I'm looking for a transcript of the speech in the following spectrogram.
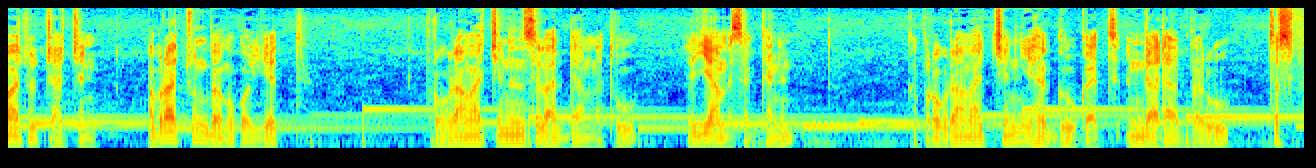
አድማጮቻችን አብራችሁን በመቆየት ፕሮግራማችንን ስላዳመጡ እያመሰገንን ከፕሮግራማችን የሕግ እውቀት እንዳዳበሩ ተስፋ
